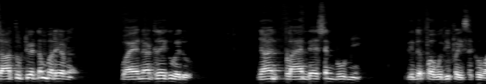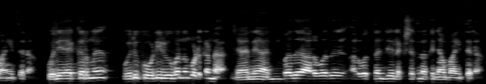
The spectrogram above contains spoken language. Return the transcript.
ചാത്തുട്ടിയേട്ടൻ പറയാണ് വയനാട്ടിലേക്ക് വരൂ. ഞാൻ പ്ലാന്റേഷൻ ഭൂമി ഇതിന്റെ പകുതി പൈസക്ക് വാങ്ങിത്തരാം. ഒരു ഏക്കറിന് ഒരു കോടി രൂപ ഒന്നും കൊടുക്കണ്ട. ഞാൻ അൻപത് അറുപത് അറുപത്തഞ്ച് ലക്ഷത്തിനൊക്കെ ഞാൻ വാങ്ങിത്തരാം.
